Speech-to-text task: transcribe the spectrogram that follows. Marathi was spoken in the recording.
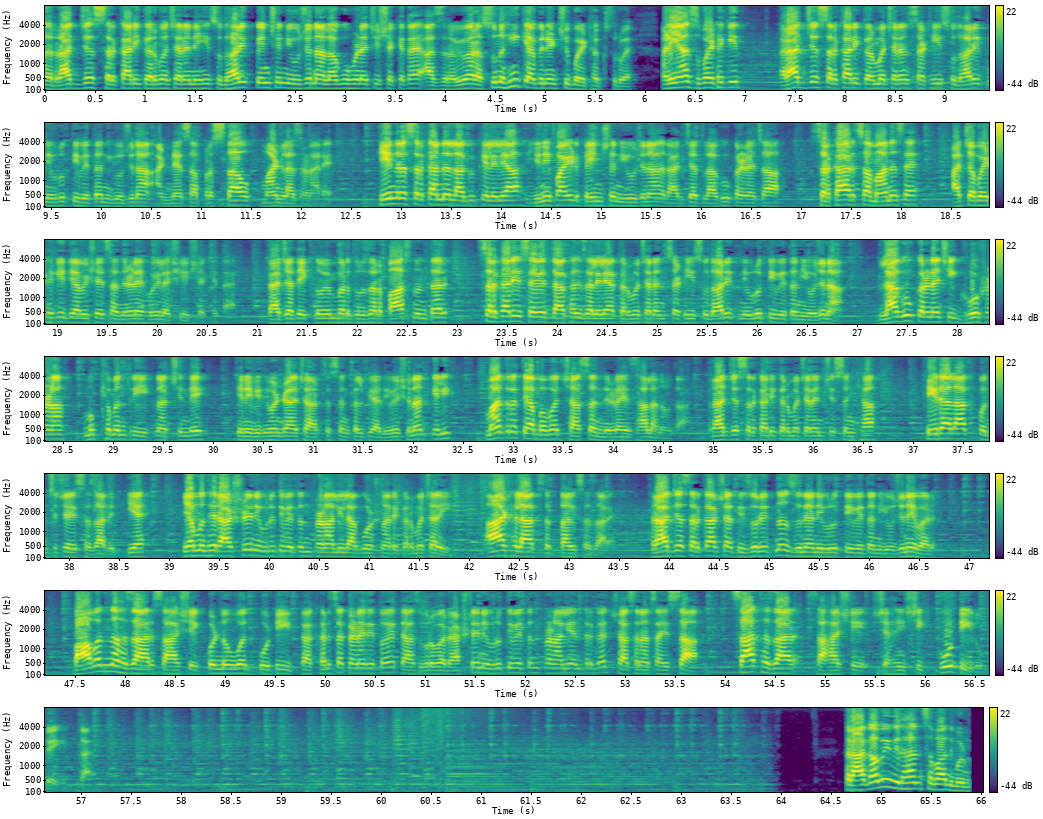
जर राज्य सरकारी कर्मचाऱ्यांनीही सुधारित पेन्शन योजना लागू होण्याची शक्यता आहे आज रविवार असूनही कॅबिनेटची बैठक सुरू आहे. आणि याच बैठकीत राज्य सरकारी कर्मचाऱ्यांसाठी सुधारित निवृत्ती वेतन योजना आणण्याचा प्रस्ताव मांडला जाणार आहे. केंद्र सरकारनं लागू केलेल्या युनिफाईड पेन्शन योजना राज्यात लागू करण्याचा सरकारचा मानस आहे. आजच्या बैठकीत याविषयीचा निर्णय होईल अशी शक्यता आहे. राज्यात एक नोव्हेंबर दोन हजार पाच नंतर सरकारी सेवेत दाखल झालेल्या कर्मचाऱ्यांसाठी सुधारित निवृत्ती वेतन योजना लागू करण्याची घोषणा मुख्यमंत्री एकनाथ शिंदे यांनी विधिमंडळाच्या अर्थसंकल्पीय अधिवेशनात केली. मात्र त्याबाबत शासन निर्णय झाला नव्हता. राज्य सरकारी कर्मचाऱ्यांची संख्या तेरा लाख पंचेचाळीस हजार इतकी आहे. यामध्ये राष्ट्रीय निवृत्ती वेतन प्रणाली लागू असणारे कर्मचारी आठ लाख सत्तावीस हजार आहे राज्य सरकारच्या तिजोरीतनं जुन्या निवृत्ती वेतन योजनेवर बावन्न हजार सहाशे एकोणनव्वद कोटी इतका खर्च करण्यात येतोय. त्याचबरोबर राष्ट्रीय निवृत्ती वेतन प्रणाली अंतर्गत शासनाचा हिस्सा सात हजार सहाशे शहाऐंशी कोटी रुपये इतका आहे. तर आगामी विधानसभा निवडणूक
